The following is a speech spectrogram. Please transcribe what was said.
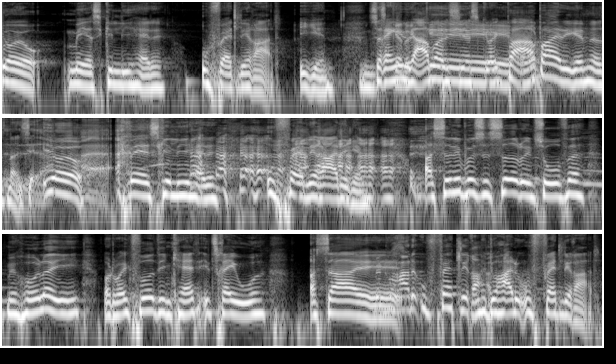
jo jo, men jeg skal lige have det ufattelig rart igen. Men så ringer vi på arbejde og siger, skal du ikke på arbejde igen? Og sådan noget. Siger, jo jo, men jeg skal lige have det ufattelig rart igen. Og så lige pludselig sidder du i en sofa med huller i, og du har ikke fået din kat i tre uger. Og så, øh, Men du har det ufattelig rart. men du har det ufattelig rart.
